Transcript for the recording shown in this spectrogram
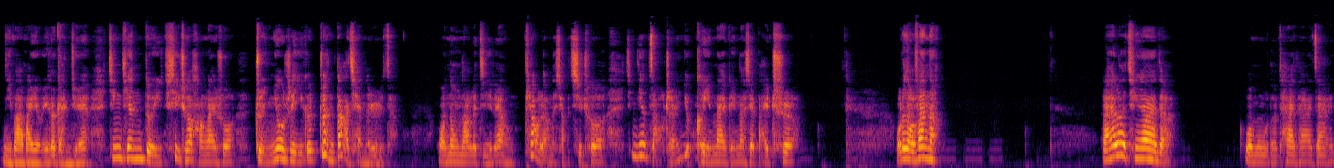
你爸爸有一个感觉，今天对汽车行来说，准又是一个赚大钱的日子。我弄到了几辆漂亮的小汽车，今天早晨又可以卖给那些白痴了。我的早饭呢？来了，亲爱的。”沃姆的太太在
